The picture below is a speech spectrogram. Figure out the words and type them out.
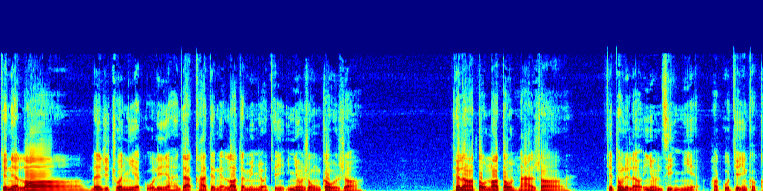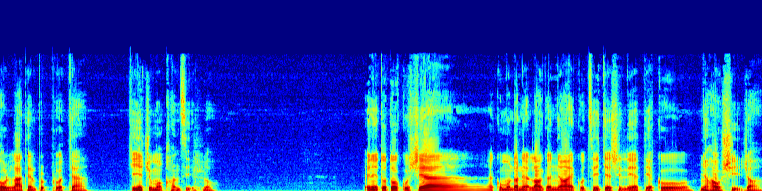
chỉ này lo lên chỉ chuồn nhẹ cú li nhá hắn cha khai tiền này lo cho mình nhọ chỉ nhiều rồng câu ra thế là tàu no tàu nà ra chỉ thông để là nhiều gì nhẹ, hoặc cú chỉ những câu câu la tiền bột bột cha. Chỉ như chúng một khẩn gì lô. Cái này tôi tôi cú xe, cú muốn đặt này lo gần nhau cú chỉ chỉ xì lìa tiệt cú nhỏ hậu xì ra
